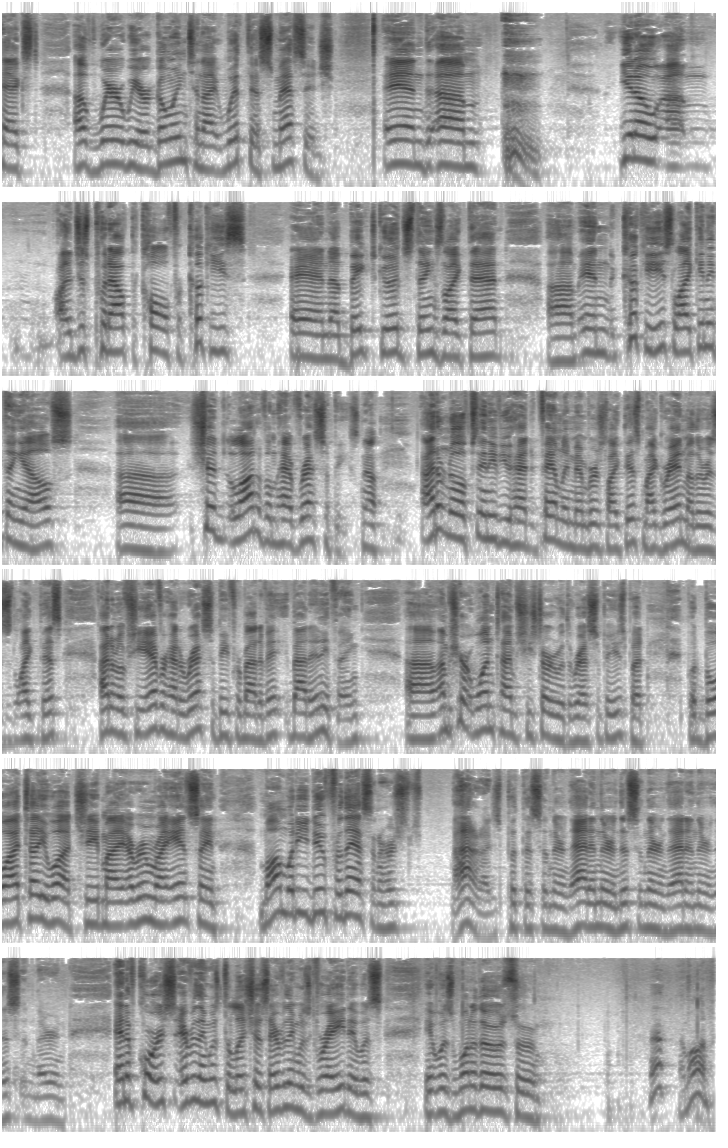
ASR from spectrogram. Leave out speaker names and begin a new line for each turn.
context of where we are going tonight with this message. And, um, you know, um, I just put out the call for cookies and uh, baked goods, things like that. Um, and cookies, like anything else, uh, should a lot of them have recipes. Now, I don't know if any of you had family members like this. My grandmother was like this. I don't know if she ever had a recipe for about about anything. Uh, I'm sure at one time she started with the recipes, but but boy, I tell you what, she my I remember my aunt saying, "Mom, what do you do for this?" And her, I don't know, I just put this in there and that in there and this in there and that in there and this in there and and of course everything was delicious. Everything was great. It was it was one of those. Uh, I'm on.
